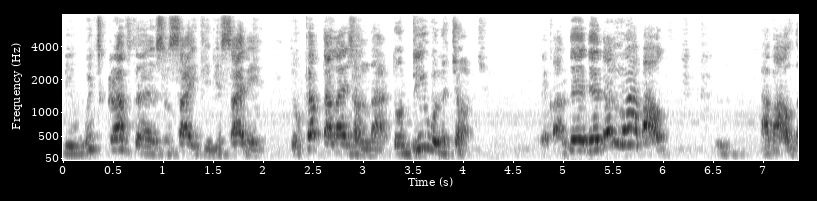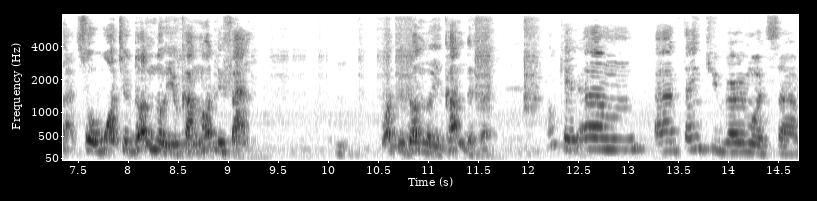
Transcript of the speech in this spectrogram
the witchcraft uh, society decided to capitalize on that to deal with the church because they, they don't know about about that. So what you don't know, you cannot defend. What you don't know, you can't defend. Okay. Um. Uh, thank you very much, sir,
